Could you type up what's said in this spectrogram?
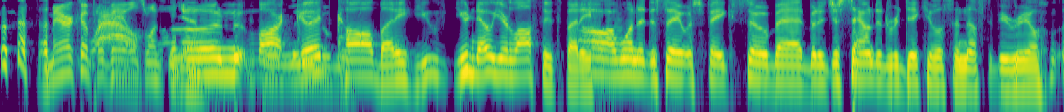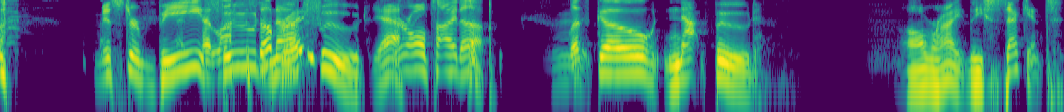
America Wow. prevails once again. Mark, good call, buddy. You you know your lawsuits, buddy. Oh, I wanted to say it was fake so bad, but it just sounded ridiculous enough to be real. Mr. B, That locks food, up, not right? food. Yeah. You're all tied up. Let's go. Not food. All right. The second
